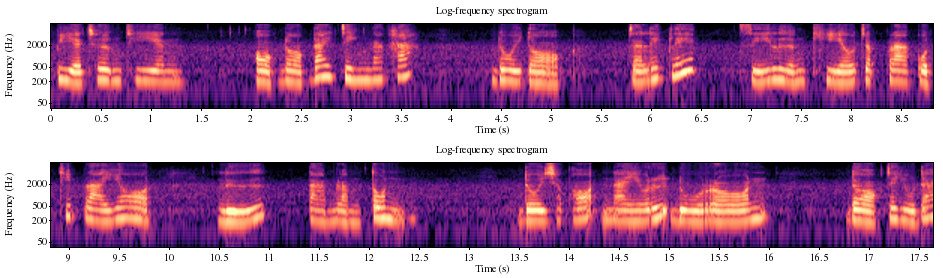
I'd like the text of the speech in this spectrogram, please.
เบียเชิงเทียน ออกดอกได้จริงนะคะ โดยดอกจะเล็กๆ สีเหลืองเขียวจะปรากฏที่ปลายยอด หรือตามลำต้น โดยเฉพาะในฤดูร้อน ดอกจะอยู่ได้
